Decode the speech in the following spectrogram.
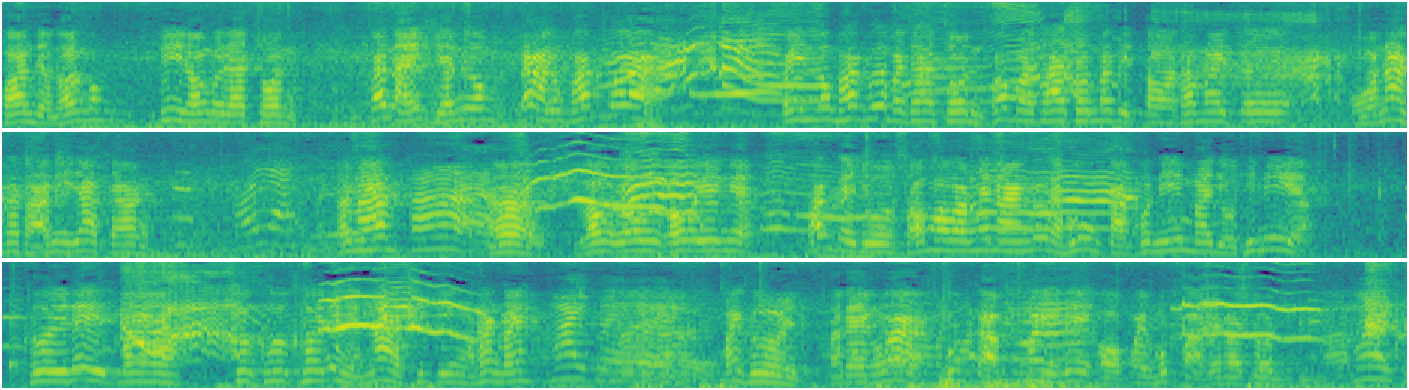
ความเดือดร้อนของพี่น้องประชาชนก็ไหนเขียนลงหน้าโรงพักว่า เป็นโรงพักเพื่อประชาชน เพราะประชาชนมาติดต่อทำไมเจอ หัวหน้าสถานีญาติกลางใช่ไหมค่ะเออเราเราเราเองเนี่ยตั้งแต่อยู่สพวังแม่นางตั้งแต่ผู้กำกับคนนี้มาอยู่ที่นี่อะเคยได้มาเคยเคยเคยได้เห็นหน้าจริงๆของท่านไหม ไม่เคย ไม่เคย แสดงว่าผู้กำกับไม่ได้ออกไปพบปะประชาชน ไม่เค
